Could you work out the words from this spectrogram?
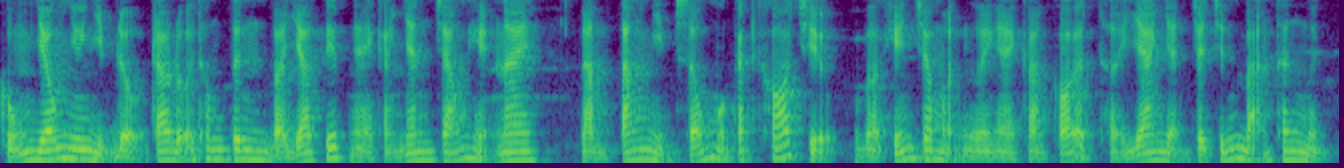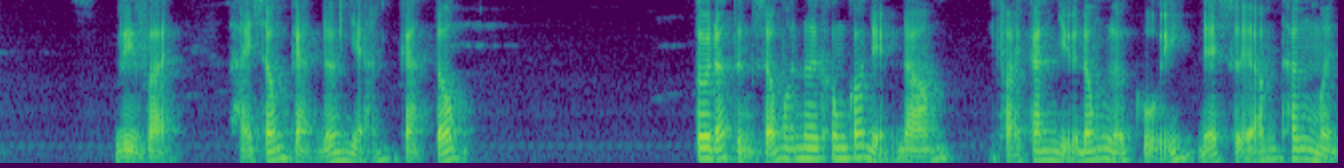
cũng giống như nhịp độ trao đổi thông tin và giao tiếp ngày càng nhanh chóng hiện nay, làm tăng nhịp sống một cách khó chịu và khiến cho mọi người ngày càng có ít thời gian dành cho chính bản thân mình. Vì vậy, hãy sống càng đơn giản, càng tốt. Tôi đã từng sống ở nơi không có điện đóm, phải canh giữ đống lửa củi để sưởi ấm thân mình.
